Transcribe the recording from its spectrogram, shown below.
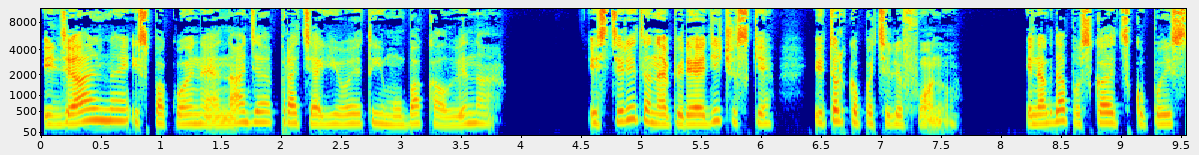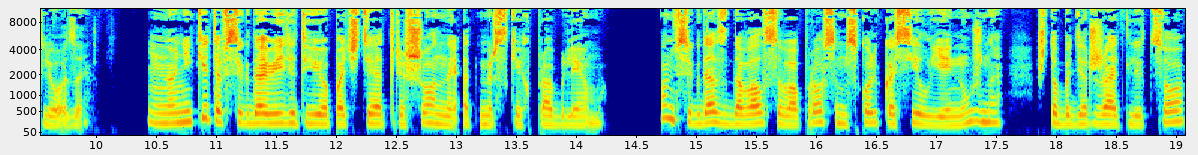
идеальная и спокойная Надя протягивает ему бокал вина. Истерит она периодически и только по телефону. Иногда пускает скупые слезы. Но Никита всегда видит ее почти отрешенной от мирских проблем. Он всегда задавался вопросом, сколько сил ей нужно, чтобы держать лицо,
